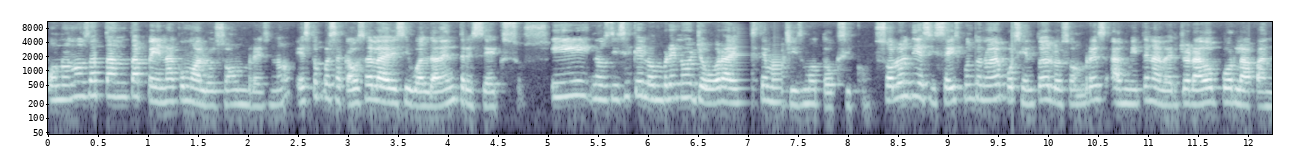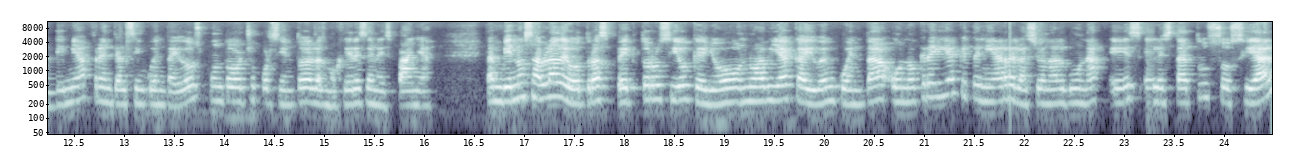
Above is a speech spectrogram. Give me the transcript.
o no nos da tanta pena como a los hombres, ¿no? Esto pues a causa de la desigualdad entre sexos. Y nos dice que el hombre hombre no llora este machismo tóxico. Solo el 16.9% de los hombres admiten haber llorado por la pandemia frente al 52.8% de las mujeres en España. También nos habla de otro aspecto, Rocío, que yo no había caído en cuenta o no creía que tenía relación alguna, es el estatus social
